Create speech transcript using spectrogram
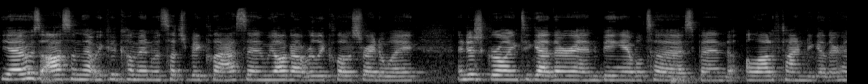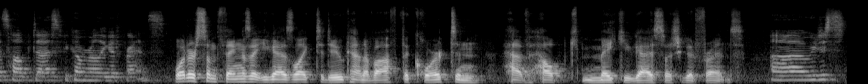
Yeah, it was awesome that we could come in with such a big class and we all got really close right away. And just growing together and being able to spend a lot of time together has helped us become really good friends. What are some things that you guys like to do kind of off the court and have helped make you guys such good friends? Uh, we just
